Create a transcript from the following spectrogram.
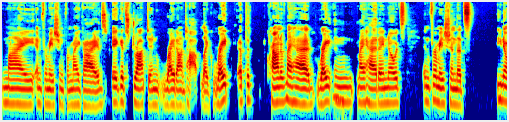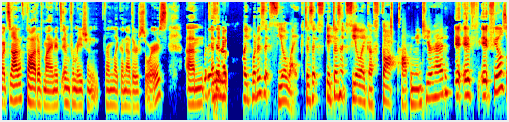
my information from my guides it gets dropped in right on top like right at the crown of my head right mm-hmm. in my head i know it's information that's you know it's not a thought of mine it's information from like another source um and then like what does it feel like does it it doesn't feel like a thought popping into your head it it, it feels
